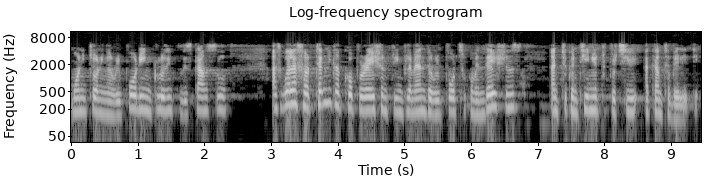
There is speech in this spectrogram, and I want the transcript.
monitoring and reporting, including to this Council as well as our technical cooperation to implement the report's recommendations and to continue to pursue accountability.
